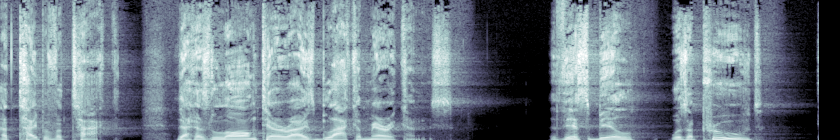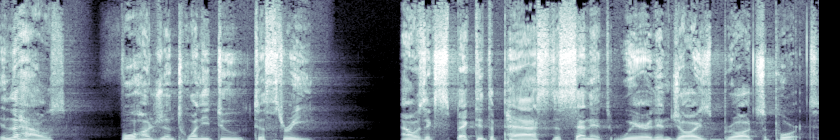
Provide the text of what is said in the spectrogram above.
a type of attack that has long terrorized black Americans. This bill was approved in the House 422 to 3 and was expected to pass the Senate where it enjoys broad support.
